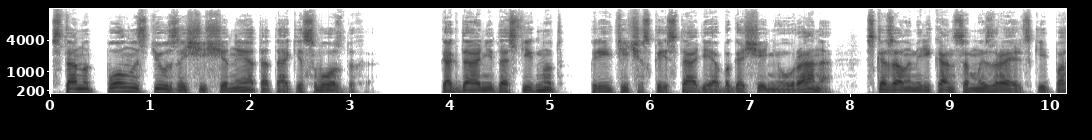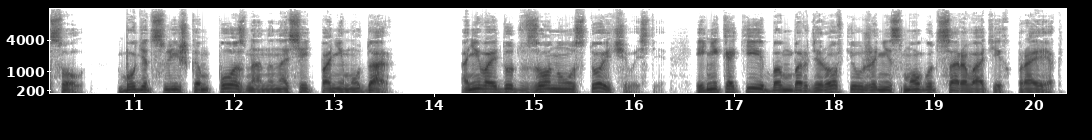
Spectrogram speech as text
станут полностью защищены от атаки с воздуха. Когда они достигнут критической стадии обогащения урана, сказал американцам израильский посол, будет слишком поздно наносить по ним удар. Они войдут в зону устойчивости, и никакие бомбардировки уже не смогут сорвать их проект.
